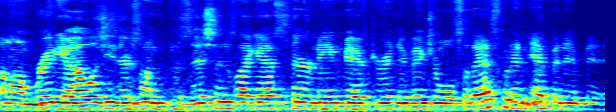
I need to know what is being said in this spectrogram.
Um, radiology, there's some positions, I guess, they're named after individuals, so that's what an eponym is.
